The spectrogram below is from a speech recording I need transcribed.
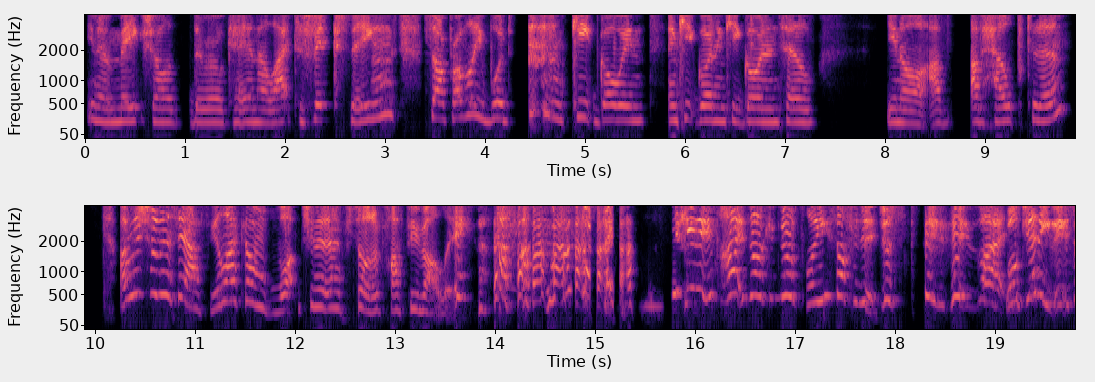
you know make sure they're okay, and I like to fix things. So I probably would keep going and keep going and keep going until you know I've I've helped them. I'm just trying to say, I feel like I'm watching an episode of Happy Valley. because it's like talking to a police officer. It just, it's like. Well, Jenni, it's,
